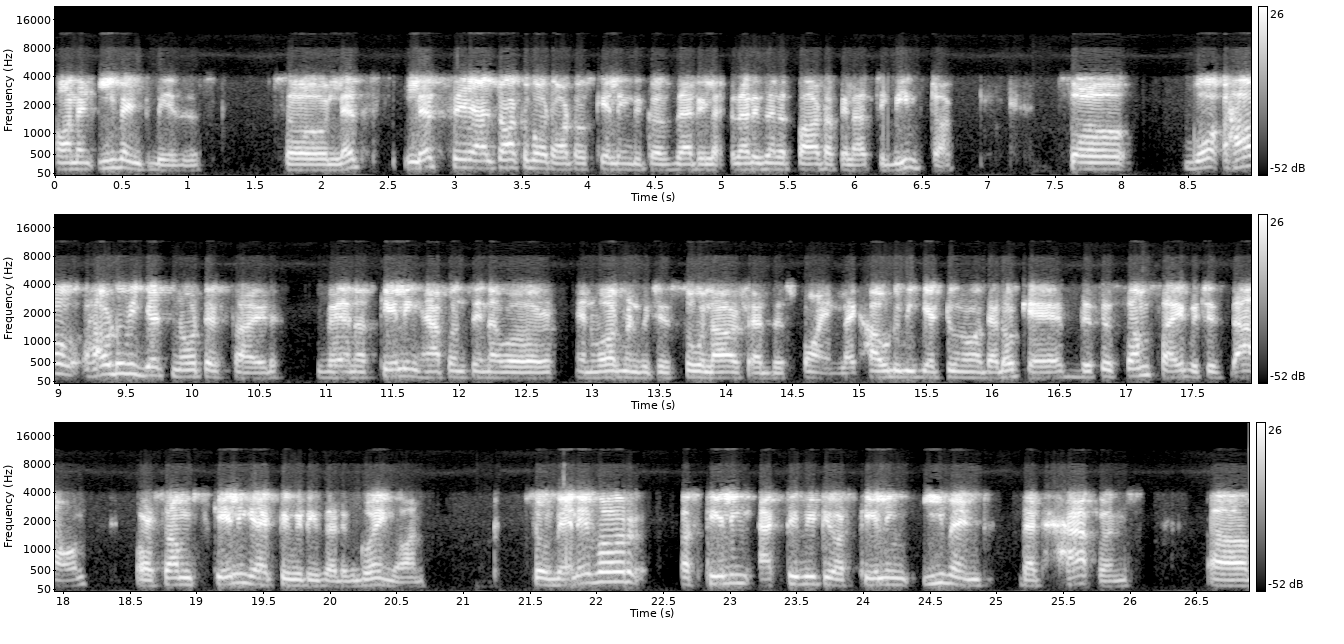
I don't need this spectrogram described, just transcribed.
on an event basis. So let's let's say I'll talk about auto scaling because that that isn't a part of Elastic Beanstalk. So how how do we get notified when a scaling happens in our environment which is so large at this point? Like how do we get to know that okay this is some site which is down or some scaling activity that is going on? So whenever a scaling activity or scaling event that happens, uh,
